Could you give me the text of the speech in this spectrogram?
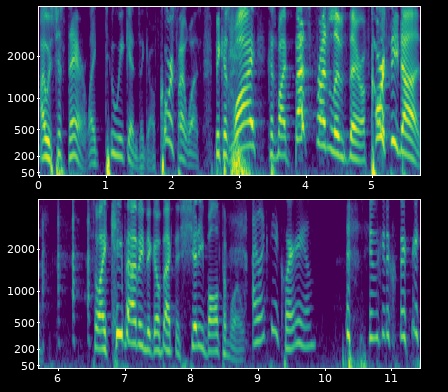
I was just there like two weekends ago. Of course I was. Because why? Because my best friend lives there. Of course he does. so I keep having to go back to shitty Baltimore. I like the aquarium. they have a good aquarium.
